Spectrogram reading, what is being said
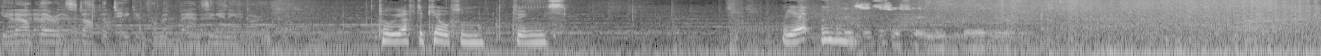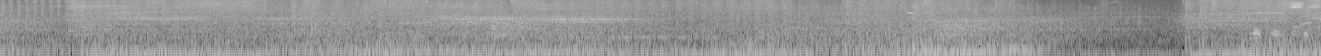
Get out there and stop the Taken from advancing any further. So we have to kill some things. Yep. This, this is hitting me good, isn't it? Look, this is-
